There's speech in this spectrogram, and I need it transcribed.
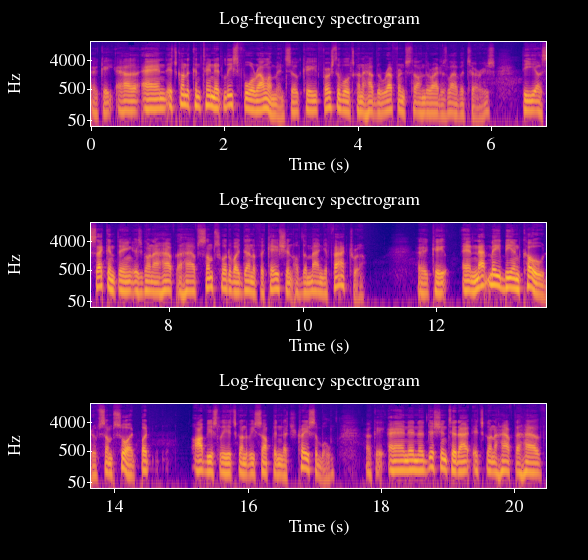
Okay, uh, and it's going to contain at least four elements. Okay, first of all, it's going to have the reference to Underwriters Laboratories. The uh, second thing is going to have to have some sort of identification of the manufacturer. Okay, and that may be in code of some sort, but obviously it's going to be something that's traceable. Okay, and in addition to that, it's going to have to have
